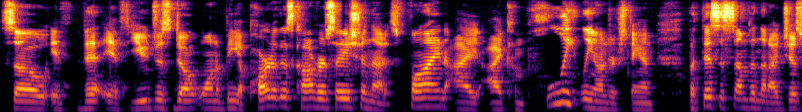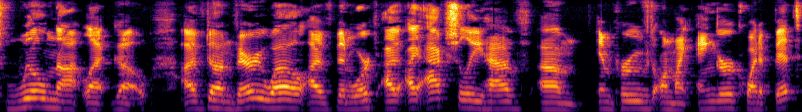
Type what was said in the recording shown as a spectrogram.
So if the, if you just don't want to be a part of this conversation, that is fine. I, I completely understand, but this is something that I just will not let go. I've done very well. I've been work. I, I actually have um, improved on my anger quite a bit,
